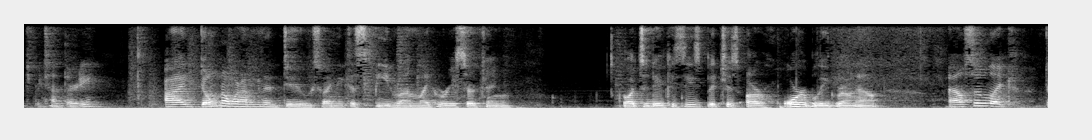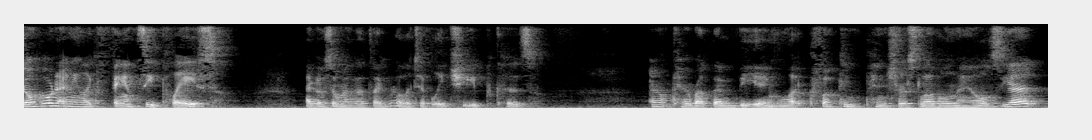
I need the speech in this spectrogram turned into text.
It's for 10:30. I don't know what I'm gonna do, so I need to speed run like researching what to do because these bitches are horribly grown out. I also like don't go to any like fancy place. I go somewhere that's like relatively cheap because I don't care about them being like fucking Pinterest level nails yet.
